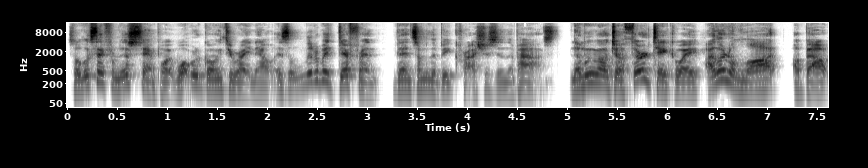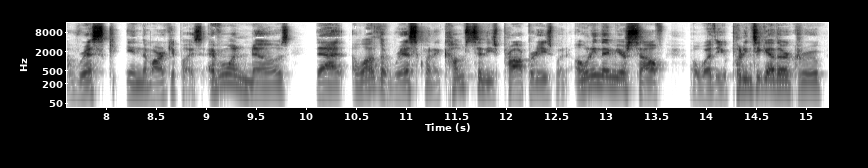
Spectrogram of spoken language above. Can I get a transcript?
So it looks like from this standpoint, what we're going through right now is a little bit different than some of the big crashes in the past. Now, moving on to a third takeaway, I learned a lot about risk in the marketplace. Everyone knows that a lot of the risk when it comes to these properties, when owning them yourself, or whether you're putting together a group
